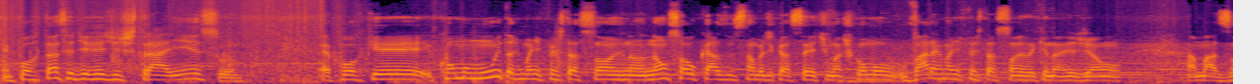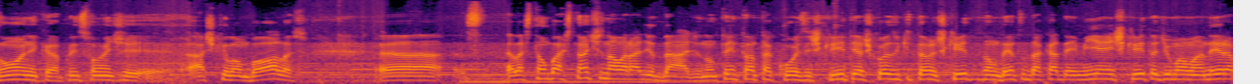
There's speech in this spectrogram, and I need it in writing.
A importância de registrar isso é porque, como muitas manifestações, não, só o caso do samba de cacete, mas como várias manifestações aqui na região amazônica, principalmente as quilombolas, é, elas estão bastante na oralidade, não tem tanta coisa escrita e as coisas que estão escritas estão dentro da academia, escritas de uma maneira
